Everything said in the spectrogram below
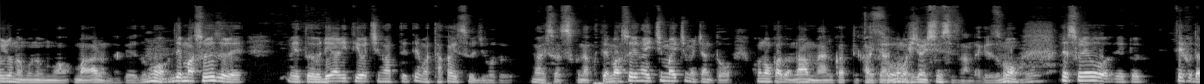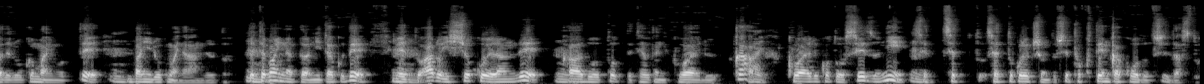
うようなものも、まあ、あるんだけれども、うん。で、まあ、それぞれ、えっ、と、レアリティは違ってて、まあ、高い数字ほど枚数は少なくて、まあ、それが一枚一枚ちゃんと、このカードは何枚あるかって書いてあるのも非常に親切なんだけれども、そうね。で、それを、えっ、と、手札で6枚持って、うん場に6枚並んでると。で、うん手番になったら2択で、うんえっ、と、ある一色を選んで、うんカードを取って手札に加えるか、はい。加えることをせずに、うんセセット、セットコレクションとして得点化コードとして出すと。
